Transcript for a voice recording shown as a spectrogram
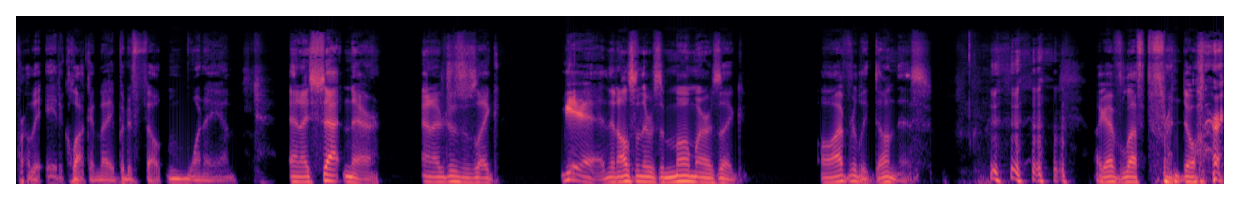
probably eight o'clock at night, but it felt 1 a.m. And I sat in there, and I just was like, yeah. And then all of a sudden there was a moment where I was like, oh, I've really done this. Like I've left the front door and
